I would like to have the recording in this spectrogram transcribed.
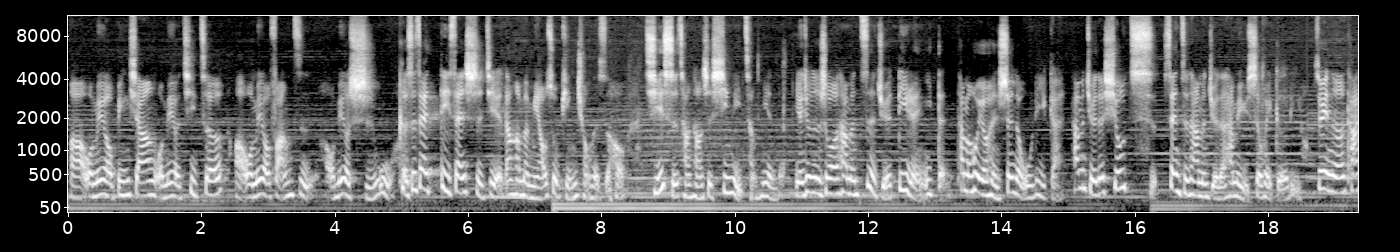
啊，我没有冰箱，我没有汽车啊，我没有房子，我没有食物。可是，在第三世界，当他们描述贫穷的时候，其实常常是心理层面的，也就是说，他们自觉低人一等，他们会有很深的无力感，他们觉得羞耻，甚至他们觉得他们与社会隔离。所以呢，它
